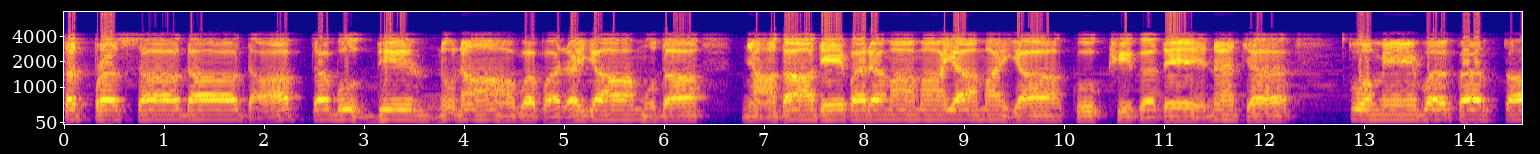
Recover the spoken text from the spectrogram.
तत्प्रसादादाप्तबुद्धिर्नुनावपरया मुदा ज्ञाता ते परमामाया मया कुक्षिगतेन च त्वमेव कर्ता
